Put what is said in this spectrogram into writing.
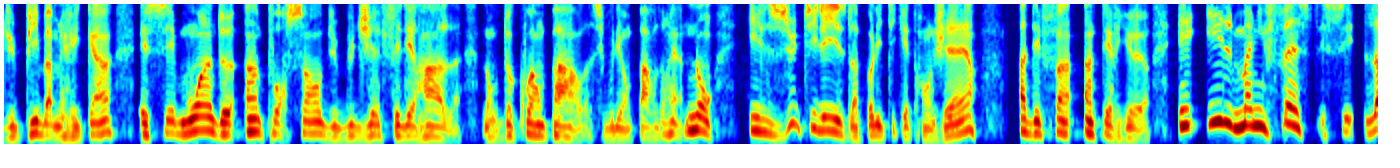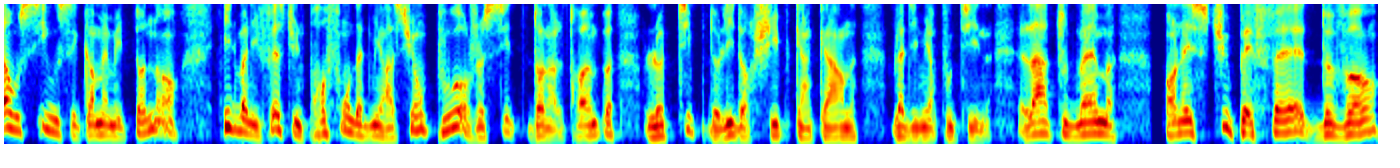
du PIB américain et c'est moins de 1% du budget fédéral. Donc de quoi on parle Si vous voulez, on parle de rien. Non, ils utilisent la politique étrangère à des fins intérieures. Et ils manifestent, et c'est là aussi où c'est quand même étonnant, ils manifestent une profonde admiration pour, je cite Donald Trump, le type de leadership qu'incarne Vladimir Poutine. Là, tout de même, on est stupéfait devant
